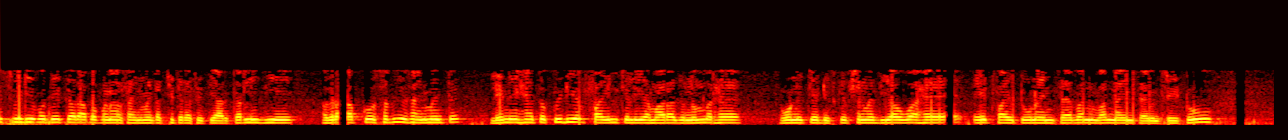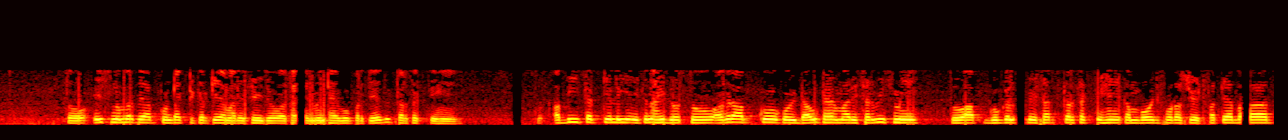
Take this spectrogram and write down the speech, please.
इस वीडियो को देखकर आप अपना असाइनमेंट अच्छी तरह से तैयार कर लीजिए। अगर आपको सभी असाइनमेंट लेने हैं तो पीडीएफ फ़ाइल के लिए हमारा जो नंबर है, वो नीचे डिस्क्रिप्शन में दिया हुआ है eight five two nine seven one nine seven three two तो इस नंबर पे आप कांटेक्ट करके हमारे से जो असाइनमेंट है, वो परचेज कर सकते हैं। तो अभी तक के लिए इतना ही दोस्तों। अगर आपको कोई डाउट है हमारी सर्विस में तो आप गूगल पे सर्च कर सकते हैं कम्बोज फ़ोटो स्टेट फतेहाबाद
